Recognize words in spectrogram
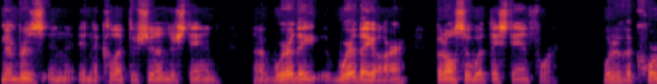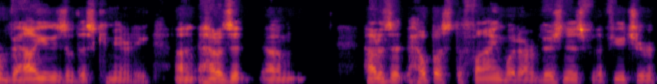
members in in the collective should understand uh, where they where they are, but also what they stand for. What are the core values of this community? Um, how does it um, how does it help us define what our vision is for the future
